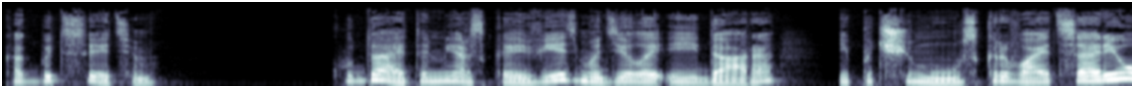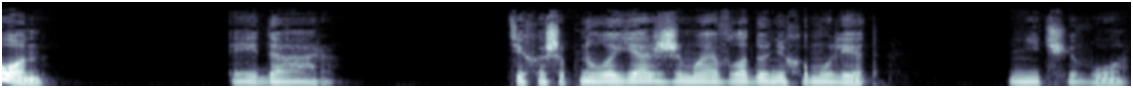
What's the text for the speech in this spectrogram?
как быть с этим? Куда эта мерзкая ведьма дела Эйдара и почему скрывается Орион? Эйдар, тихо шепнула я, сжимая в ладонях амулет. Ничего.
